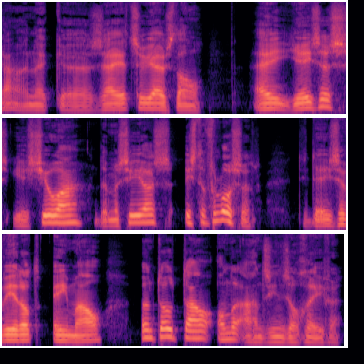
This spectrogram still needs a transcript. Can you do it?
Ja, en ik eh, zei het zojuist al. Hij, Jezus, Yeshua, de Messias, is de Verlosser, die deze wereld eenmaal een totaal ander aanzien zal geven.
